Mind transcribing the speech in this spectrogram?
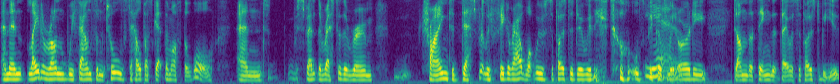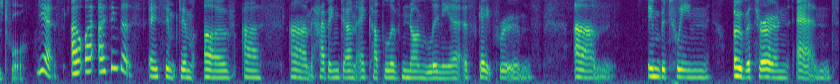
And then later on, we found some tools to help us get them off the wall, and spent the rest of the room trying to desperately figure out what we were supposed to do with these tools because we'd already done the thing that they were supposed to be used for. Yes, I, I- I think that's a symptom of us um, having done a couple of non-linear escape rooms um, in between Overthrown and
